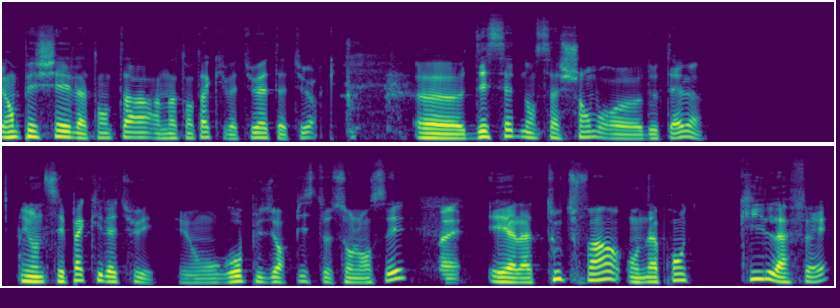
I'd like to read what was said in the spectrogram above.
empêcher l'attentat, un attentat qui va tuer Atatürk, euh, décède dans sa chambre d'hôtel. Et on ne sait pas qui l'a tué. Et en gros, plusieurs pistes sont lancées. Ouais. Et à la toute fin, on apprend qui l'a fait.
